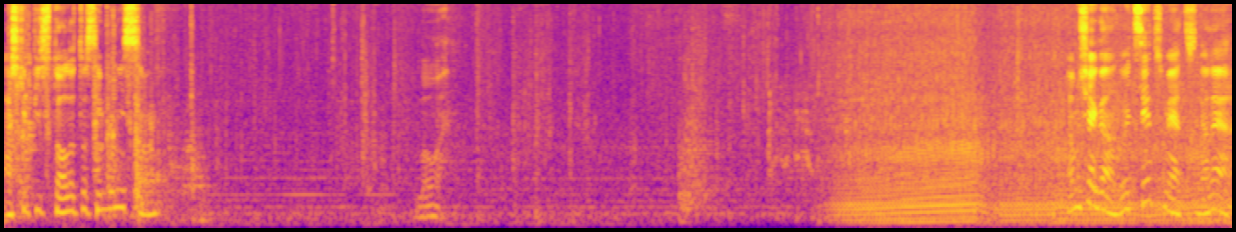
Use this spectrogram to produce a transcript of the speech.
Acho que pistola eu tô sem munição. Estamos chegando, 800 metros, galera.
